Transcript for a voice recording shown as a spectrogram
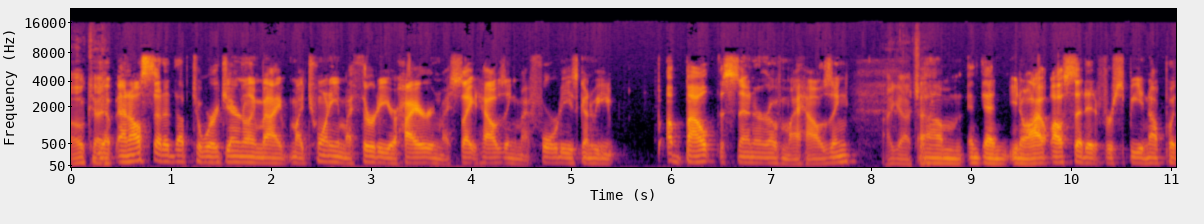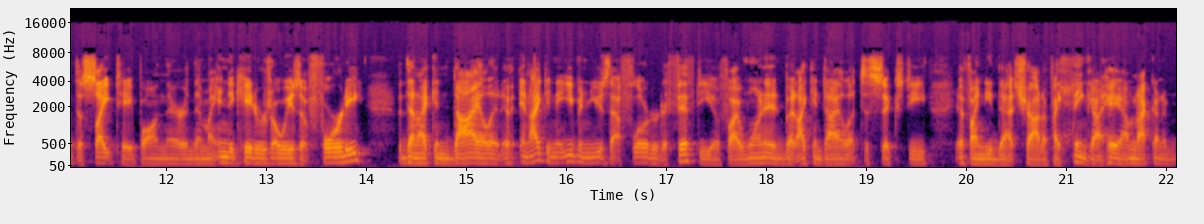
Okay. Yep. And I'll set it up to where generally my, my 20 and my 30 are higher and my sight housing, and my 40 is going to be about the center of my housing. I got you. Um, and then, you know, I'll, I'll set it for speed and I'll put the sight tape on there. And then my indicator is always at 40, but then I can dial it. And I can even use that floater to 50 if I wanted, but I can dial it to 60 if I need that shot. If I think, hey, I'm not going to,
